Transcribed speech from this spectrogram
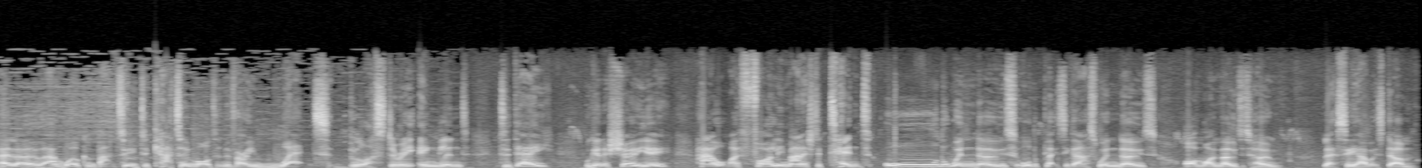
Hello and welcome back to Ducato Mods in a very wet, blustery England. Today we're going to show you how I finally managed to tint all the windows, all the plexiglass windows on my motorhome. Let's see how it's done.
